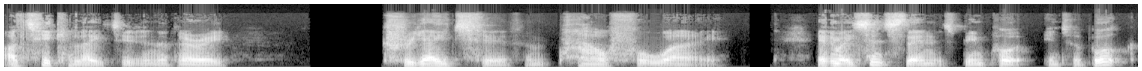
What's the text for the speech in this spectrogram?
articulated in a very creative and powerful way. Anyway, since then it's been put into a book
